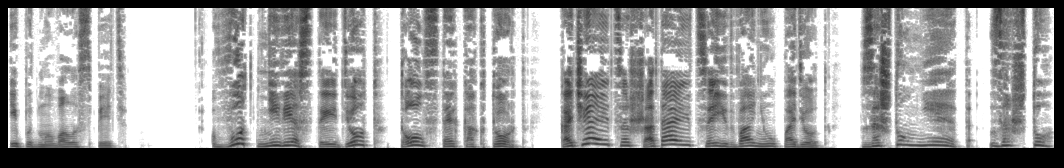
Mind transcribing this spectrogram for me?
и подмывала спеть. «Вот невеста идет, толстая, как торт, качается, шатается, едва не упадет. За что мне это? За что?»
